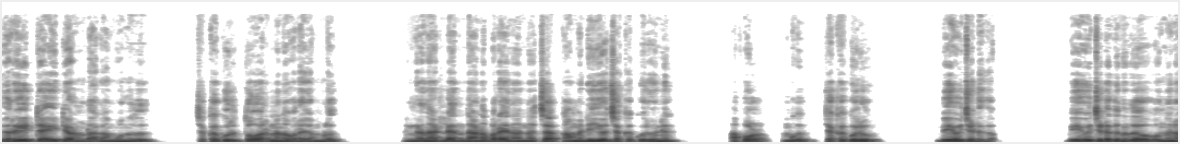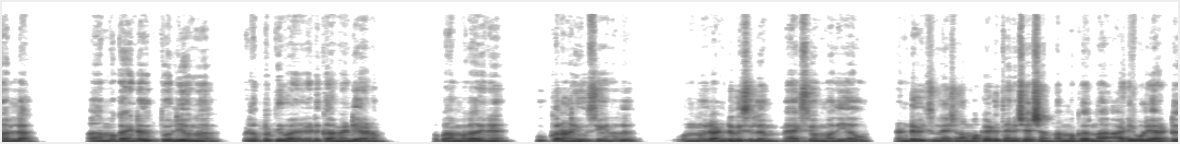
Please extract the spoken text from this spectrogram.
വെറൈറ്റി ഐറ്റമാണ് ഉണ്ടാക്കാൻ പോകുന്നത്. ചക്കക്കുരു തോരൻ എന്ന് പറയും നമ്മൾ നിങ്ങളുടെ നാട്ടിൽ എന്താണ് പറയുന്നതെന്ന് വെച്ചാൽ കമന്റ് ചെയ്യുമോ ചക്കക്കുരുവിന്. അപ്പോൾ നമുക്ക് ചക്കക്കുരു വേവിച്ചെടുക്കാം. വേവിച്ചെടുക്കുന്നത് ഒന്നിനുമല്ല അത് നമുക്ക് അതിന്റെ തൊലി ഒന്ന് എളുപ്പത്തിൽ എടുക്കാൻ വേണ്ടിയാണ്. അപ്പോൾ നമുക്കതിന് കുക്കറാണ് യൂസ് ചെയ്യുന്നത്. ഒന്ന് രണ്ട് വിസിലും മാക്സിമം മതിയാവും. രണ്ട് വിസിലിന് ശേഷം നമുക്ക് എടുത്തതിന് ശേഷം നമുക്ക് അടിപൊളിയായിട്ട്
